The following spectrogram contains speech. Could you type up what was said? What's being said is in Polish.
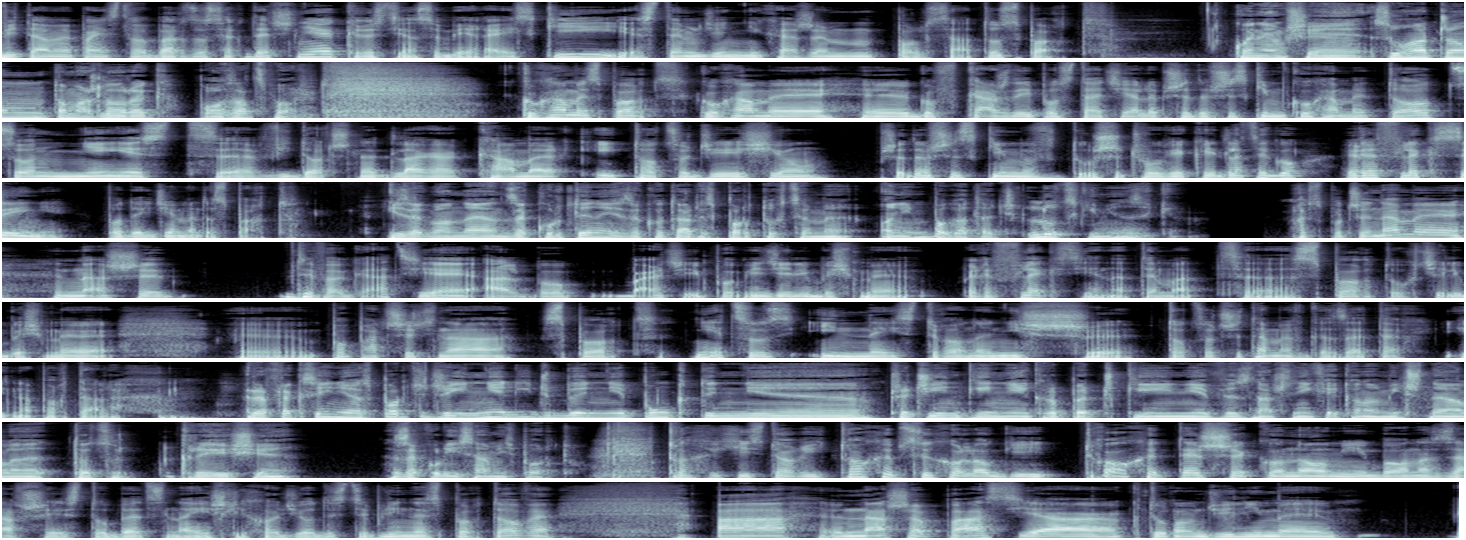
Witamy Państwa bardzo serdecznie. Krystian Sobierajski, jestem dziennikarzem Polsatu Sport. Kłaniam się słuchaczom, Tomasz Lorek, Polsat Sport. Kochamy sport, kochamy y, go w każdej postaci, ale przede wszystkim kochamy to, co nie jest e, widoczne dla kamer i to, co dzieje się przede wszystkim w duszy człowieka i dlatego refleksyjnie podejdziemy do sportu. I zaglądając za kurtyny i za kotary sportu chcemy o nim pogadać ludzkim językiem. Rozpoczynamy nasze dywagacje, albo bardziej powiedzielibyśmy refleksję na temat e, sportu. Chcielibyśmy e, popatrzeć na sport nieco z innej strony niż to, co czytamy w gazetach i na portalach. Refleksyjnie o sporcie, czyli nie liczby, nie punkty, nie przecinki, nie kropeczki, nie wyznaczniki ekonomiczne, ale to, co kryje się za kulisami sportu. Trochę historii, trochę psychologii, trochę też ekonomii, bo ona zawsze jest obecna, jeśli chodzi o dyscypliny sportowe. A nasza pasja, którą dzielimy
